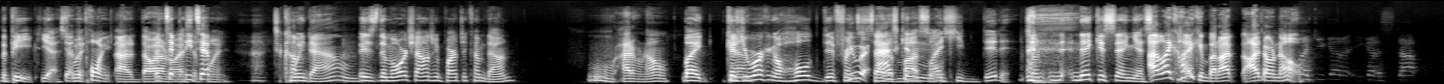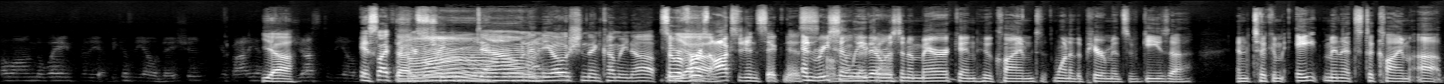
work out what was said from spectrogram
the peak? The peak yes, Yeah, the point. Uh, I, don't- I don't know. why I said tip. point. To come When- down, Is the more challenging part to come down? Ooh, I don't know. Like because Yeah. you're working a whole different You were set asking of muscles. him like he did it. so N- Nick is saying yes. I like hiking, but I I don't know. yeah. It's like when That's you're going true. down in the ocean, then coming up. So reverse Yeah. oxygen sickness. And on the way recently back there was an American who climbed one of the pyramids of Giza and it took him eight minutes to climb up,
